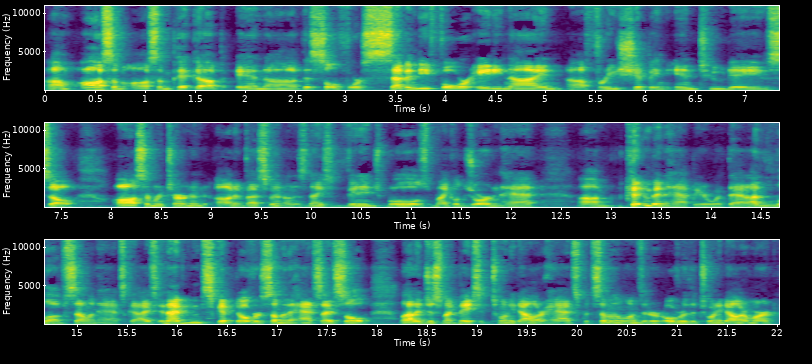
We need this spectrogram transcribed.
Um, awesome, awesome pickup, and uh, this sold for $74.89 uh, free shipping in two days. So awesome return on investment on this nice vintage Bulls Michael Jordan hat. Um, couldn't have been happier with that. I love selling hats, guys. And I've skipped over some of the hats I sold. A lot of just my basic $20 hats, but some of the ones that are over the $20 mark,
